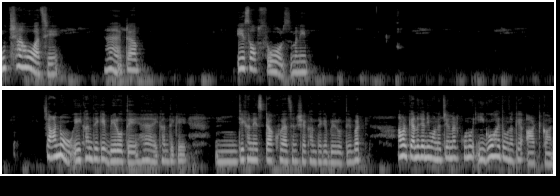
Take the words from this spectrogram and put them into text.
উৎসাহ আছে। হ্যাঁ একটা এস অফ সোর্স মানে চানো এইখান থেকে বেরোতে হ্যাঁ এখান থেকে যেখানে স্টাক হয়ে আছেন সেখান থেকে বেরোতে। বাট আমার কেন জানি মনে হচ্ছে ওনার কোনো ইগো হয়তো ওনাকে আটকান।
